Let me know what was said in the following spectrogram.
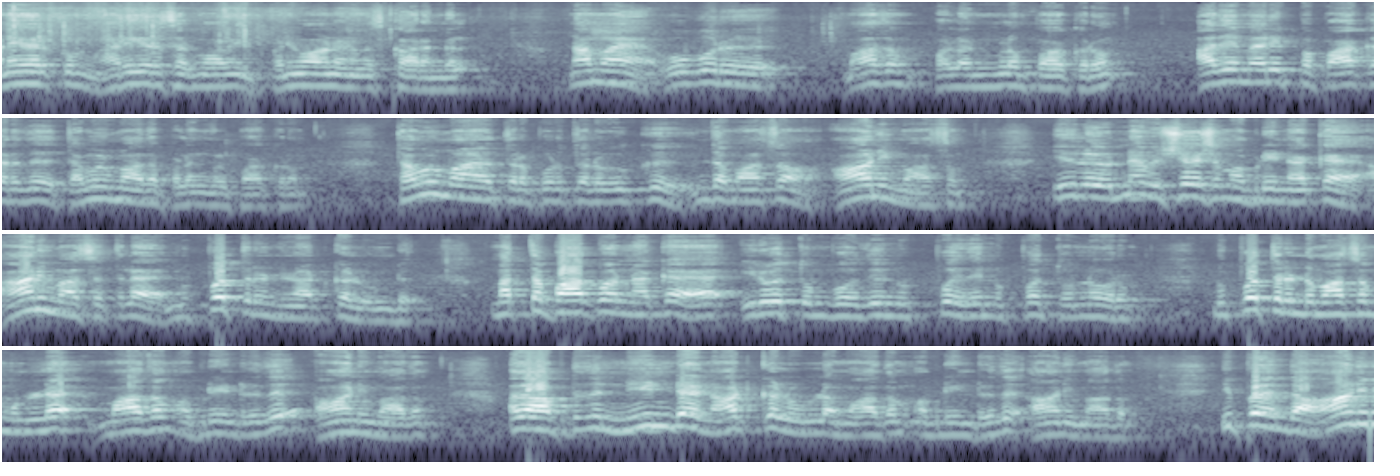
அனைவருக்கும் ஹரிஹர சர்மாவின் பணிவான நமஸ்காரங்கள். நாம் ஒவ்வொரு மாதம் பலன்களும் பார்க்குறோம். அதே மாதிரி இப்போ பார்க்குறது தமிழ் மாத பலன்கள் பார்க்குறோம். தமிழ் மாதத்தில் பொறுத்தளவுக்கு இந்த மாதம் ஆனி மாதம். இதில் என்ன விசேஷம் அப்படின்னாக்க ஆனி மாதத்தில் முப்பத்தி ரெண்டு நாட்கள் உண்டு. மற்ற பார்க்கணுன்னாக்க இருபத்தொம்போது முப்பது முப்பத்தொன்று வரும். முப்பத்தி ரெண்டு மாதம் உள்ள மாதம் அப்படின்றது ஆனி மாதம். அதாவது நீண்ட நாட்கள் உள்ள மாதம் அப்படின்றது ஆனி மாதம். இப்போ இந்த ஆனி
